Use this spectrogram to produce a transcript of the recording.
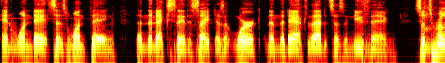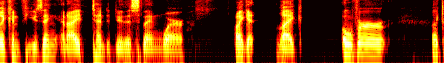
and one day it says one thing, then the next day the site doesn't work, and then the day after that it says a new thing. So it's Mhm. really confusing. And I tend to do this thing where I get like over like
